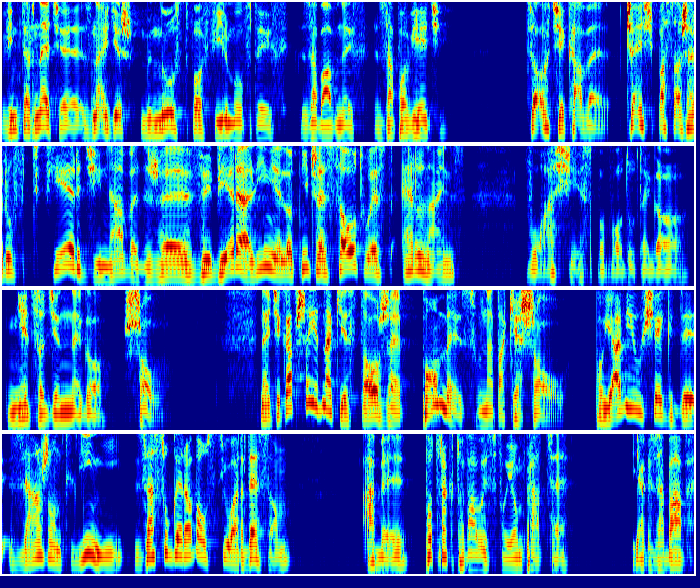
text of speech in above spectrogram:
W internecie znajdziesz mnóstwo filmów tych zabawnych zapowiedzi. Co ciekawe, część pasażerów twierdzi nawet, że wybiera linie lotnicze Southwest Airlines właśnie z powodu tego niecodziennego show. Najciekawsze jednak jest to, że pomysł na takie show pojawił się, gdy zarząd linii zasugerował stewardesom, aby potraktowały swoją pracę jak zabawę.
